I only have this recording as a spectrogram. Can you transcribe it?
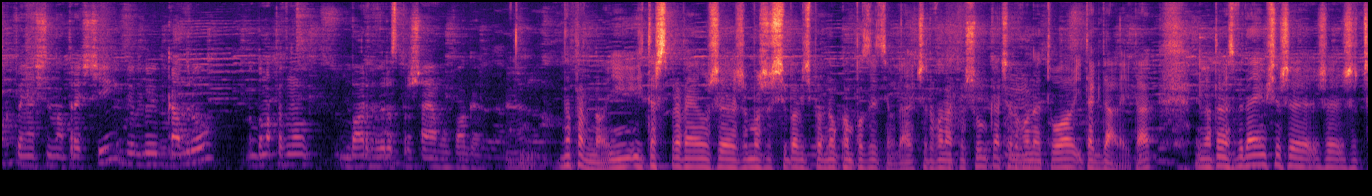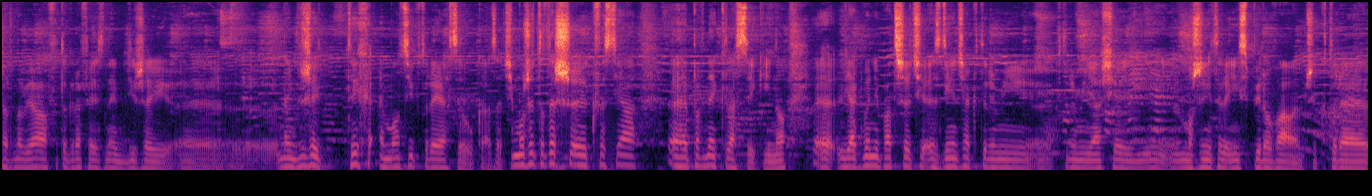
skupienia się na treści jakby kadru, no bo na pewno barwy rozpraszają uwagę. Na pewno I, i też sprawiają, że, że możesz się bawić pewną kompozycją, tak? Czerwona koszulka, czerwone tło i tak dalej, tak? Natomiast wydaje mi się, że, że, że czarno-biała fotografia jest najbliżej, e, najbliżej tych emocji, które ja chcę ukazać. I może to też e, kwestia e, pewnej klasyki, no. E, jakby nie patrzeć, zdjęcia, którymi, którymi ja się może nie tyle inspirowałem, czy które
